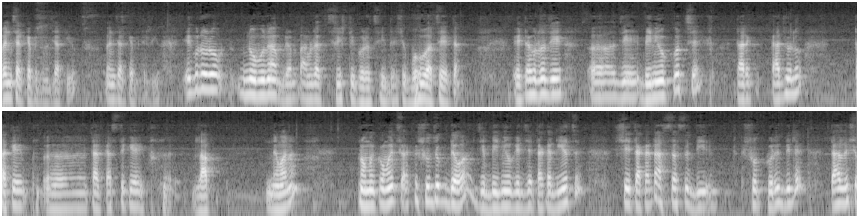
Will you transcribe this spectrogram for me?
ভেঞ্চার ক্যাপিটাল জাতীয় ভেঞ্চার ক্যাপিটাল এগুলোরও নমুনা আমরা সৃষ্টি করেছি, দেশে বহু আছে এটা। এটা হলো যে যে বিনিয়োগ করছে, তার কাজ হলো তাকে তার কাছ থেকে লাভ নেওয়া না ক্রমে ক্রমে তাকে সুযোগ দেওয়া যে বিনিয়োগের যে টাকা দিয়েছে, সেই টাকাটা আস্তে আস্তে দিয়ে শোধ করে দিলে তাহলে সে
